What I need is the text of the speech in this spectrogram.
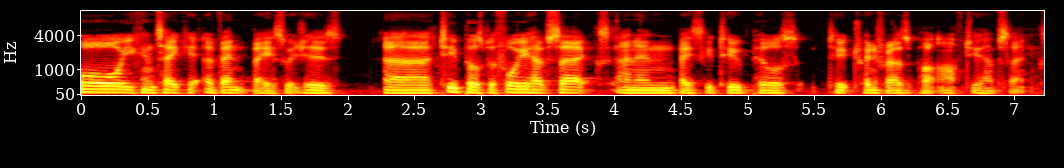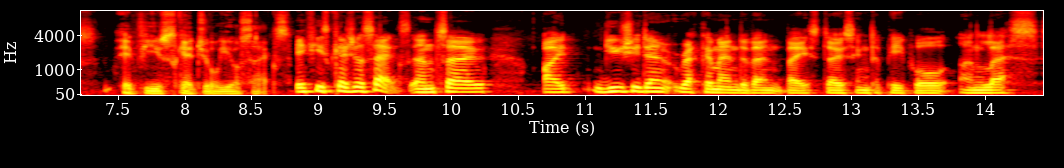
or you can take it event-based, which is uh, two pills before you have sex, and then basically two pills two, 24 hours apart after you have sex If you schedule your sex. if you schedule sex. And so I usually don't recommend event based dosing to people unless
